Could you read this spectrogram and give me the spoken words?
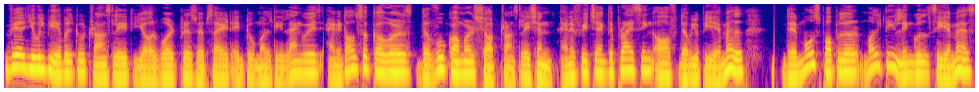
where you will be able to translate your WordPress website into multi-language and it also covers the WooCommerce shop translation. And if we check the pricing of WPML, their most popular multilingual CMS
